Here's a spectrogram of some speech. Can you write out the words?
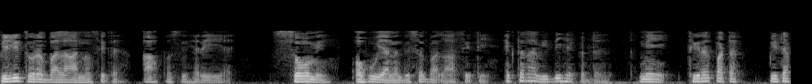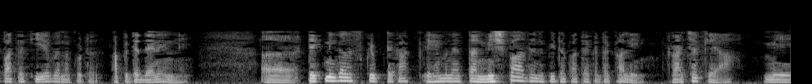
පිළිතුර බලා නොසිට ආපසු හැරියයි. සෝමි ඔහු යන දෙස බලා සිටී. එක්තරා විදිහකට මේ තිරපට පිටපත කියවනකොට අපිට දැනෙන්නේ ටෙක්නිකල් ස්ක්‍රිප්ට් එකක් එහෙම නැත්නම් නිෂ්පාදන පිටපතකට කලින් රචකයා මේ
